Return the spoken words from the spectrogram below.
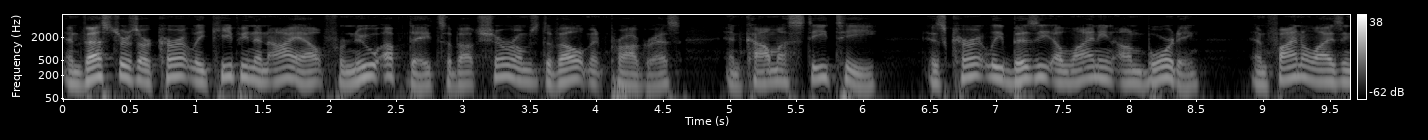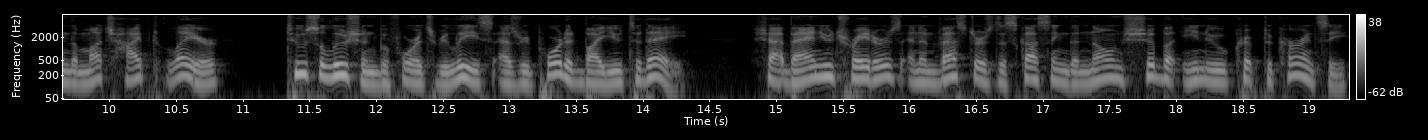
Investors are currently keeping an eye out for new updates about Shurum's development progress, and Comma STT is currently busy aligning onboarding and finalizing the much hyped Layer 2 solution before its release, as reported by you today. Shiba Inu traders and investors discussing the known Shiba Inu cryptocurrency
